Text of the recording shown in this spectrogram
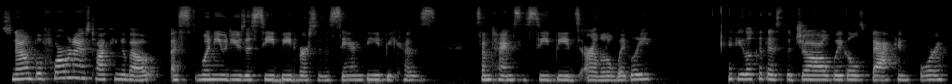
So now before when I was talking about a, when you would use a seed bead versus a sand bead because sometimes the seed beads are a little wiggly. If you look at this, the jaw wiggles back and forth,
